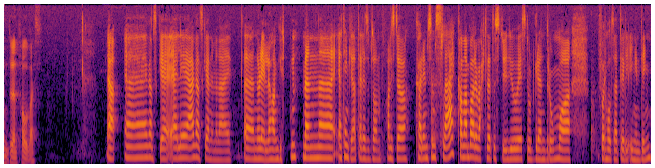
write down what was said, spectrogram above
omtrent halvveis. Ja, jeg er ganske, jeg er ganske enig med deg når det gjelder han gutten. Men eh, jeg tenker at jeg liksom sånn, har lyst til å Karim som slack. Han har bare vært i dette studioet i et stort grønt rom og forholdt seg til ingenting.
